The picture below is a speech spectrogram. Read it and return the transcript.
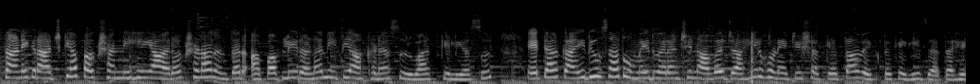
स्थानिक राजकीय पक्षांनीही या आरक्षणानंतर आपापली रणनीती आखण्यास सुरुवात केली असून येत्या काही दिवसात उमेदवारांची नावं जाहीर होण्याची शक्यता व्यक्त केली जात आहे.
